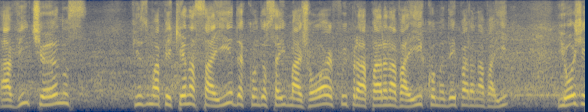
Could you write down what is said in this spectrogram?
há 20 anos, Fiz uma pequena saída, quando eu saí major, fui para Paranavaí, comandei Paranavaí, e hoje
